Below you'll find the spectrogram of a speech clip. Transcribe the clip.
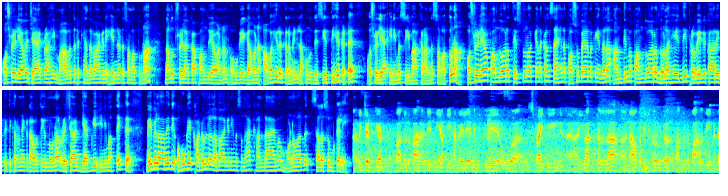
ඕස්ට්‍රේලියාව ජයග්‍රාහී මාවතට කැඳවාගෙන එන්නට සමත් වුණා. නමුත් ශ්‍රී ලංකා පන්දු යවන්නන් ඔහුගේ ගමන අවහිර කරමින් ලකුණු 230කට ඕස්ට්‍රේලියා ඉනිම සීමා කරන්න සමත් වුණා. ඕස්ට්‍රේලියාව පන්දුවාර 33ක් යනකල් සෑහෙන පසුබෑමක ඉඳලා අන්තිම පන්දුවාර 12 දී ප්‍රවේගකාරී පිතිකරණයකට අවතීර්ණ වුණා රිචාඩ් ගැබ්ගේ ඉනිමත් එක්ක. මේ වෙලාවේදී ඔහුගේ කඩුල්ල ලබා ගැනීම සඳහා කණ්ඩායම මොනවද සැලසුම් කළේ? කළේ. රිචඩ් ගැප් පන්දුට පහර දෙද්දී අපි හැම වෙලේම හිතුවේ ඔහුව ස්ට්‍රයිකින් ඉවත් කළා නවක පිටිකරුට පන්දුට පහර දීමට.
